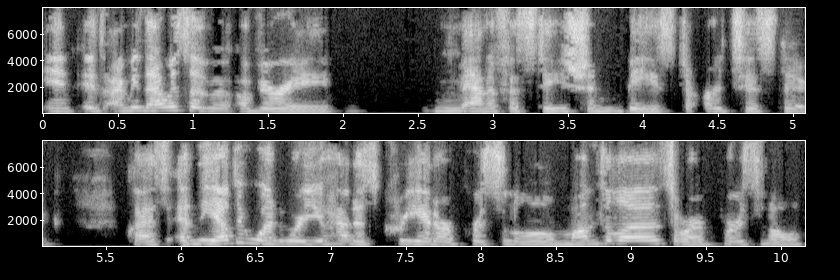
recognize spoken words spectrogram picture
in it. I mean, that was a, a very manifestation based artistic class. And the other one where you had us create our personal mandalas or our personal.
